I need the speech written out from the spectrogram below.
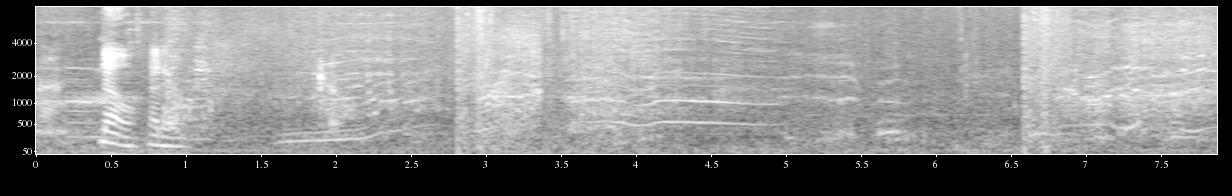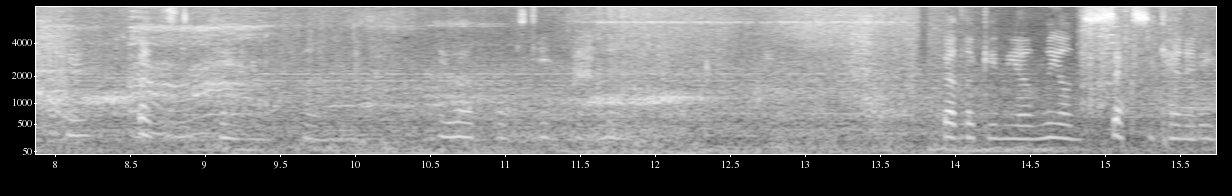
that. No, I don't. Cool. That's the thing. You have those teeth now. Bad luck me on Leon Sexy Kennedy.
